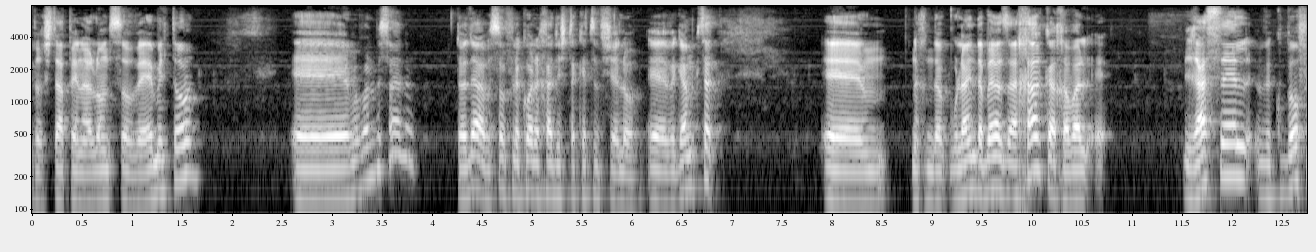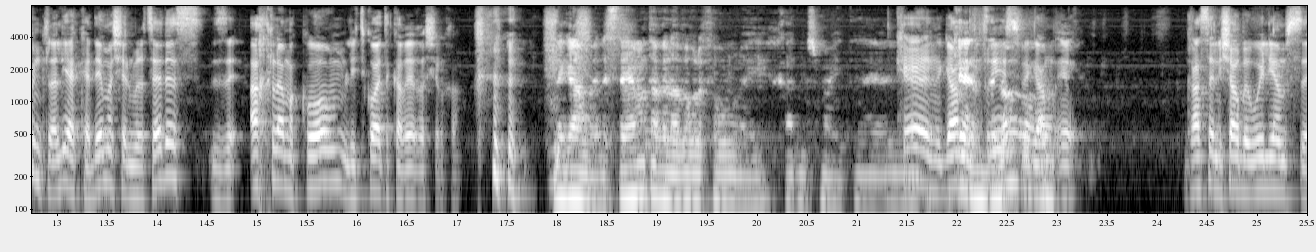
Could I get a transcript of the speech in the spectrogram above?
ורשטפן, אלונסו והמילטון, אבל בסדר, אתה יודע, בסוף לכל אחד יש את הקצב שלו, וגם קצת, אנחנו אולי נדבר על זה אחר כך, אבל ראסל ובאופן כללי האקדמיה של מרצדס זה אחלה מקום לתקוע את הקריירה שלך. לגמרי, לסיים אותה ולעבור לפורמולה E, חד משמעית. כן, גם כן, פריס לא... וגם... אה, ראסל נשאר בוויליאמס אה,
